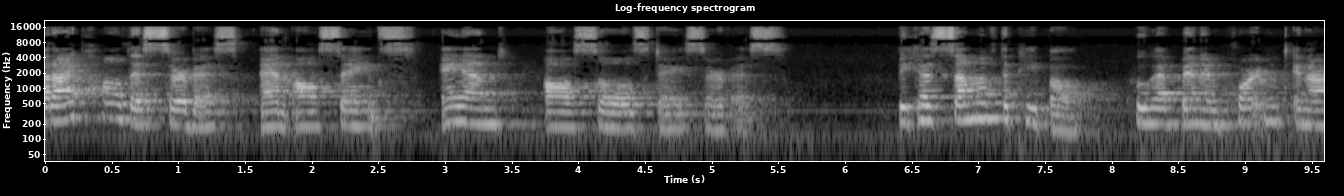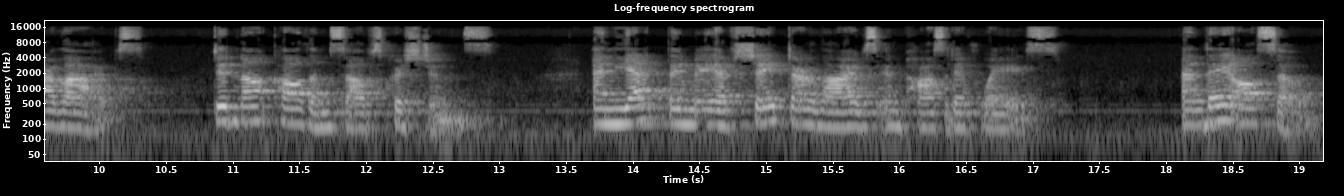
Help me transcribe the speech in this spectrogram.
But I call this service an All Saints and All Souls Day service because some of the people who have been important in our lives did not call themselves Christians, and yet they may have shaped our lives in positive ways. And they also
